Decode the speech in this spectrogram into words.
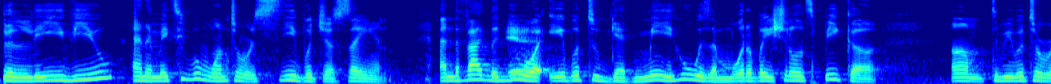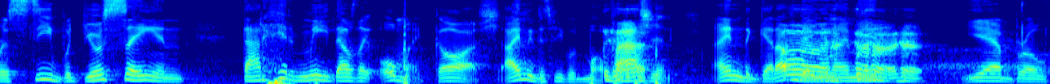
believe you and it makes people want to receive what you're saying and the fact that you Yeah. were able to get me who is a motivational speaker um to be able to receive what you're saying that hit me. That was like oh my gosh i need to speak with more passion. I need to get up there you know what i mean? Yeah bro.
